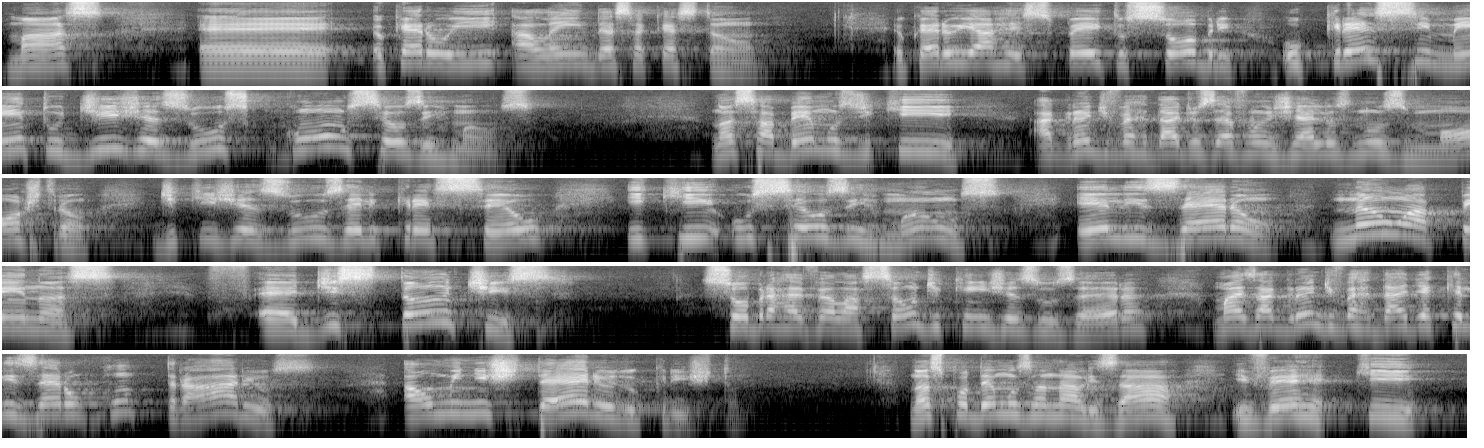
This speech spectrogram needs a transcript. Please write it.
Mas é, eu quero ir além dessa questão. Eu quero ir a respeito sobre o crescimento de Jesus com os seus irmãos. Nós sabemos de que a grande verdade os evangelhos nos mostram de que Jesus ele cresceu e que os seus irmãos eles eram não apenas é, distantes sobre a revelação de quem Jesus era, mas a grande verdade é que eles eram contrários ao ministério do Cristo. Nós podemos analisar e ver que,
